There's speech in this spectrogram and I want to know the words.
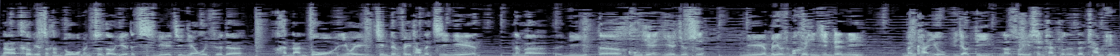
那特别是很多我们制造业的企业，今天会觉得很难做，因为竞争非常的激烈。那么你的空间，也就是你没有什么核心竞争力，门槛又比较低，那所以生产出来的产品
